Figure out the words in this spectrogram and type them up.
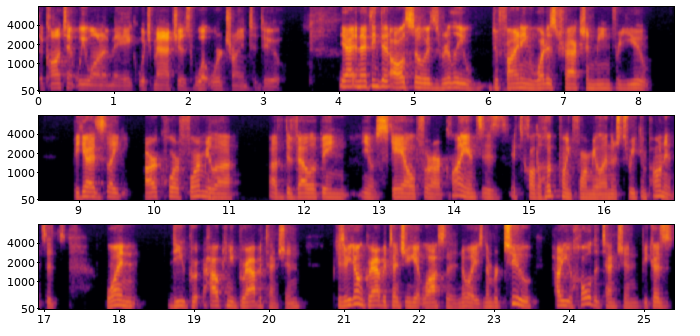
the content we want to make, which matches what we're trying to do. Yeah. And I think that also is really defining what does traction mean for you? Because, like, our core formula of developing you know scale for our clients is it's called a hook point formula and there's three components. It's one do you how can you grab attention? Because if you don't grab attention you get lost in the noise. Number two how do you hold attention? Because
